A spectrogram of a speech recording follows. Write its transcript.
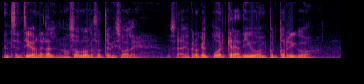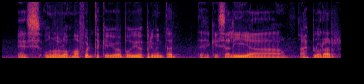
en sentido general, no solo las artes visuales. O sea, yo creo que el poder creativo en Puerto Rico es uno de los más fuertes que yo he podido experimentar desde que salí a, a explorar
